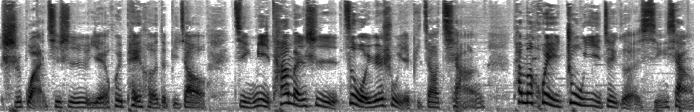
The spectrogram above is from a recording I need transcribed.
使馆其实也会配合的比较紧密。他们是自我约束也比较强，他们会注意这个形象。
